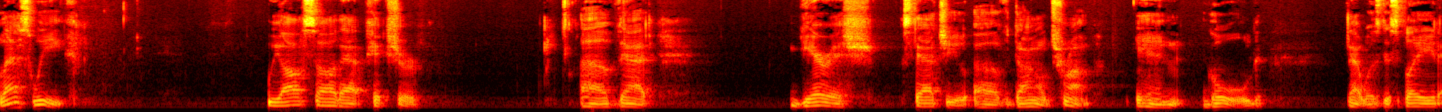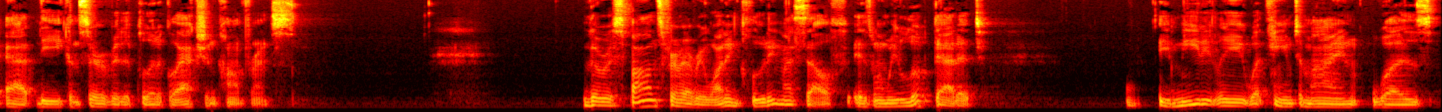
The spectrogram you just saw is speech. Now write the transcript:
Last week, we all saw that picture of that garish statue of Donald Trump in gold that was displayed at the Conservative Political Action Conference. The response from everyone, including myself, is when we looked at it, immediately what came to mind was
